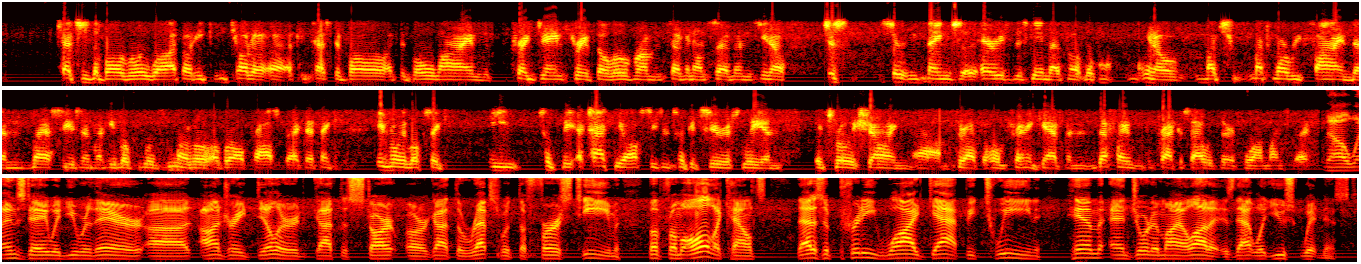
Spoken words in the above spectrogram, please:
catches the ball really well. I thought he, he caught a, a contested ball at the goal line with Craig James draped all over him in seven on sevens. You know, just certain things, uh, areas of this game that felt, you know, much much more refined than last season when he looked was more of an overall prospect. I think he really looks like he took the attacked the off season, took it seriously, and it's really showing um, throughout the whole training camp, and definitely the practice I was there for on Wednesday. Now, Wednesday when you were there, uh, Andre Dillard got the start or got the reps with the first team, but from all accounts, that is a pretty wide gap between him and Jordan Mailata. Is that what you witnessed?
